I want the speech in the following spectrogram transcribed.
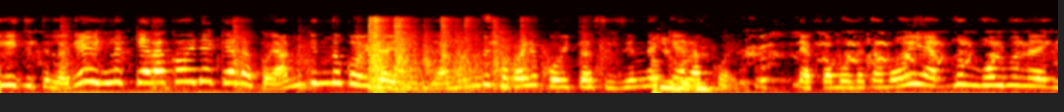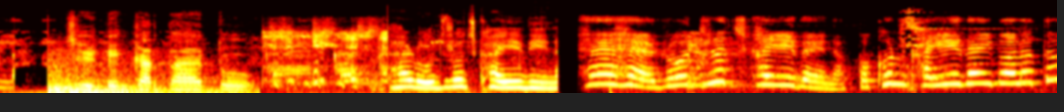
খাইয়ে দিতে লাগে। এগুলো কেরা কই রে কেরা কয়? আমি কিন্তু কই নাই দিদি আমি কিন্তু সবাই কইতাছি যে না কেরা কয়? একা মোটা কাম ওই একদম বলবে না এগুলো। চিটিং করতা है তো হ্যাঁ রোজ রোজ খাইয়ে দিই না। হ্যাঁ হ্যাঁ রোজ রোজ খাইয়ে দেয় না। কখন খাইয়ে দেয় বলো তো?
